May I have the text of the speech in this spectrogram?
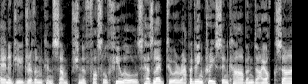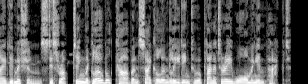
Energy-driven consumption of fossil fuels has led to a rapid increase in carbon dioxide emissions disrupting the global carbon cycle and leading to a planetary warming impact.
